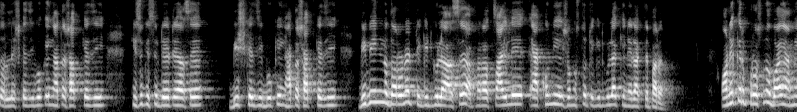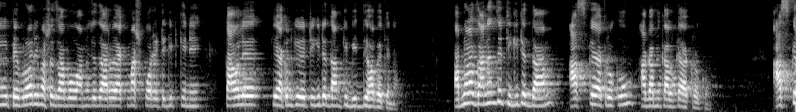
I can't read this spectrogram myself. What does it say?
চল্লিশ কেজি বুকিং হাতে সাত কেজি। কিছু কিছু ডেটে আছে বিশ কেজি বুকিং হাতে সাত কেজি। বিভিন্ন ধরনের টিকিটগুলো আছে, আপনারা চাইলে এখনই এই সমস্ত টিকিটগুলো কিনে রাখতে পারেন। অনেকের প্রশ্ন, ভাই, আমি ফেব্রুয়ারি মাসে যাব, আমি যদি আরও এক মাস পরে টিকিট কিনি, তাহলে কি এখন কি টিকিটের দাম কি বৃদ্ধি হবে কিনা? আপনারা জানেন যে টিকিটের দাম আজকে একরকম, আগামীকালকে একরকম। আজকে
